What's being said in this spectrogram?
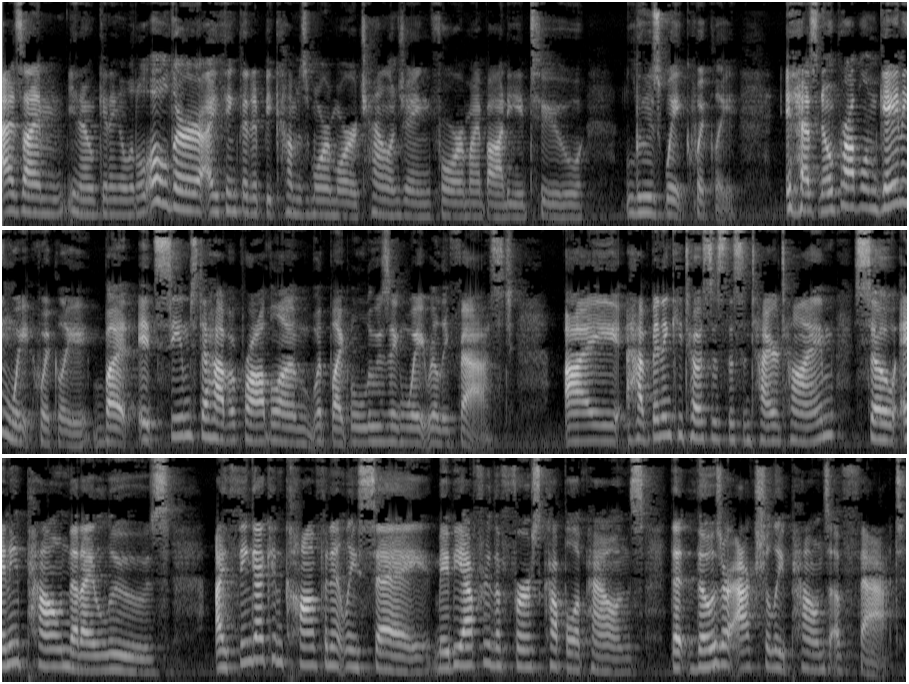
as I'm, you know, getting a little older, I think that it becomes more and more challenging for my body to lose weight quickly. It has no problem gaining weight quickly, but it seems to have a problem with like losing weight really fast. I have been in ketosis this entire time, so any pound that I lose, I think I can confidently say, maybe after the first couple of pounds, that those are actually pounds of fat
